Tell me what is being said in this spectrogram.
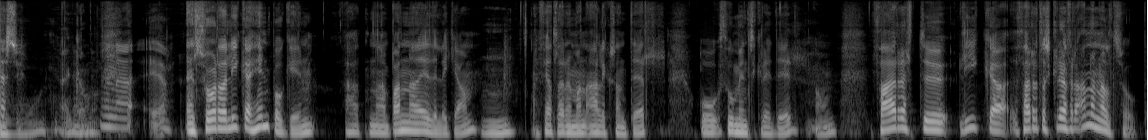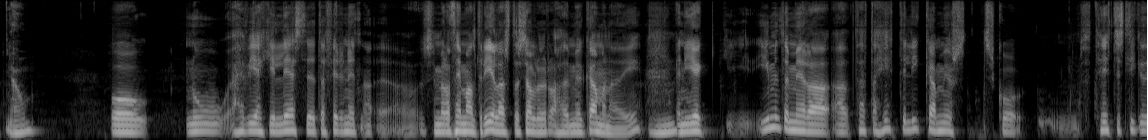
þessu. Nú, en En svo er það líka hinbókin, hérna bannað eðilegja, Mm. fjallar um hann Alexander og þú myndskreitir. Mm. Þar ertu líka, þar ertu að skrifa fyrir annan aldshóp já, og nú hef ég ekki lesið þetta fyrir neitt uh, sem er á þeim aldrei, ég las þetta sjálfur og hafði mjög gaman að því, en ég ímynda mér að, að þetta hitti líka mjög sko, hittist líka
